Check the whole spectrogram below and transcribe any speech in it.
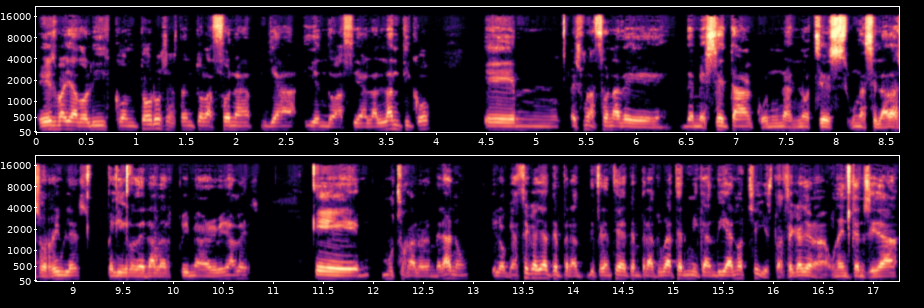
es Valladolid con toros, está en toda la zona ya yendo hacia el Atlántico. Eh, es una zona de, de, meseta con unas noches, unas heladas horribles, peligro de heladas primaverales, eh, mucho calor en verano, y lo que hace que haya diferencia de temperatura térmica en día-noche, y esto hace que haya una, intensidad.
